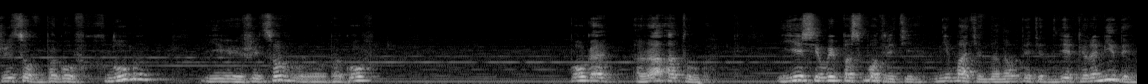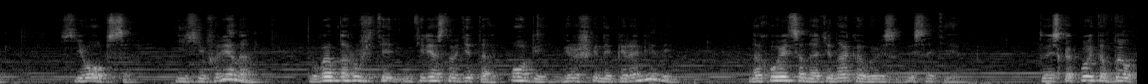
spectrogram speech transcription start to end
жрецов богов Хнума и жрецов богов бога Ра-Атуба. Если вы посмотрите внимательно на вот эти две пирамиды, Хеопса и Хефрена, то вы обнаружите интересную деталь. Обе вершины пирамиды находятся на одинаковой высоте. То есть какой-то был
